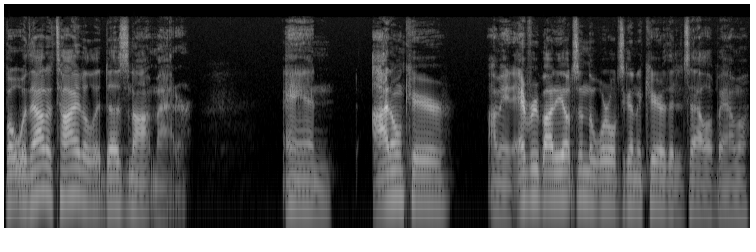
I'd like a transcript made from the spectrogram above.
But without a title, it does not matter. And I don't care I mean, everybody else in the world is going to care that it's Alabama.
